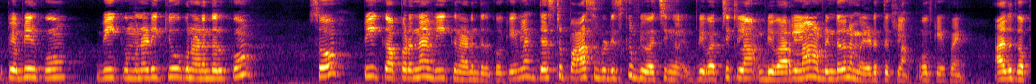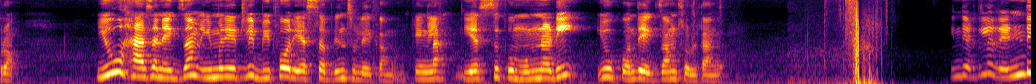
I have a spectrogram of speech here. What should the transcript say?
இப்போ எப்படி இருக்கும்? விக்கு முன்னாடி க்யூக்கு நடந்திருக்கும். ஸோ பிக்கு அப்புறம் தான் வீக்கு நடந்திருக்கு ஓகேங்களா ஜஸ்ட் பாசிபிலிட்டிஸ்க்கு இப்படி வச்சுக்கலாம் இப்படி வச்சுக்கலாம் இப்படி வரலாம் அப்படின்றத நம்ம எடுத்துக்கலாம். ஓகே ஃபைன் அதுக்கப்புறம் U has an exam immediately before S அப்படின்னு சொல்லியிருக்காங்க ஓகேங்களா எஸ்ஸுக்கு முன்னாடி யூக்கு வந்து எக்ஸாம் சொல்லிட்டாங்க. இந்த இடத்துல ரெண்டு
